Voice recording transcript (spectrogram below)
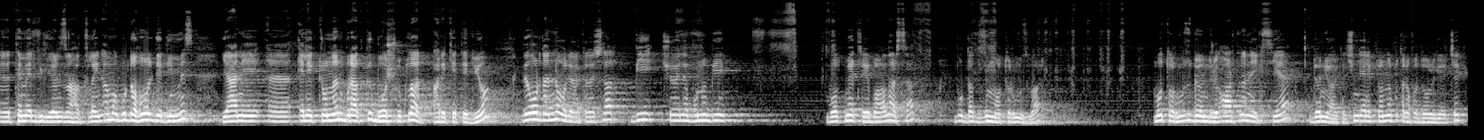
E, temel bilgilerinizi hatırlayın. Ama burada hol dediğimiz yani e, elektronların bıraktığı boşluklar hareket ediyor. Ve oradan ne oluyor arkadaşlar? Bir şöyle bunu bir voltmetreye bağlarsak burada bizim motorumuz var. Motorumuzu döndürüyor. Artıdan eksiye dönüyor arkadaşlar. Şimdi elektronlar bu tarafa doğru gelecek.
